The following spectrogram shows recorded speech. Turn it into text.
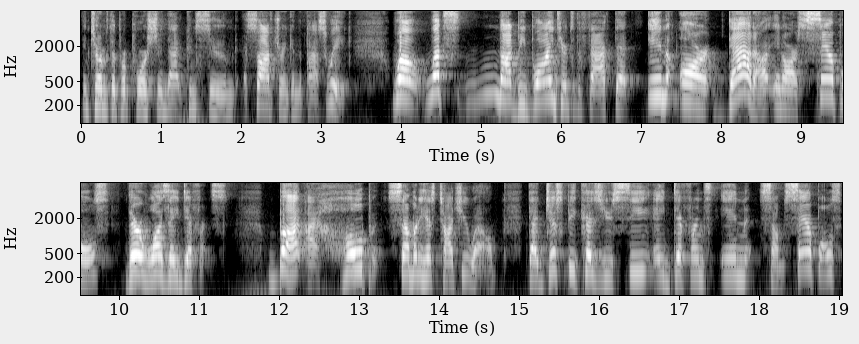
in terms of the proportion that consumed a soft drink in the past week? Well, let's not be blind here to the fact that in our data, in our samples, there was a difference. But I hope somebody has taught you well that just because you see a difference in some samples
